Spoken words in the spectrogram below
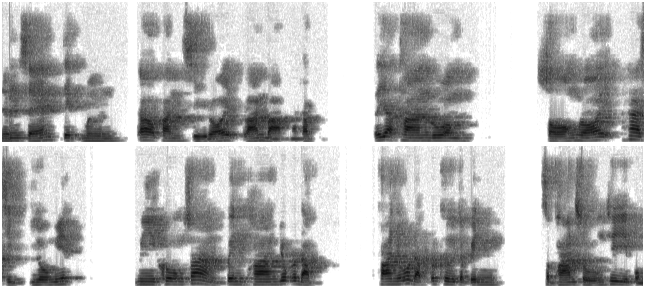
179,400 ล้านบาทนะครับ ระยะทางรวม 250 กิโลเมตร มีโครงสร้างเป็นทางยกระดับ ทางยกระดับก็คือจะเป็นสะพานสูงที่ผม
